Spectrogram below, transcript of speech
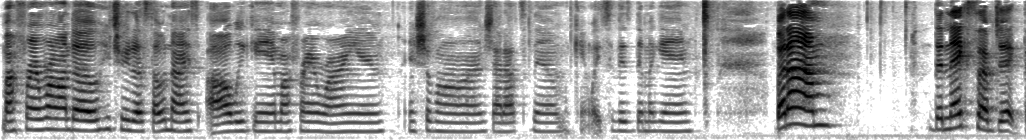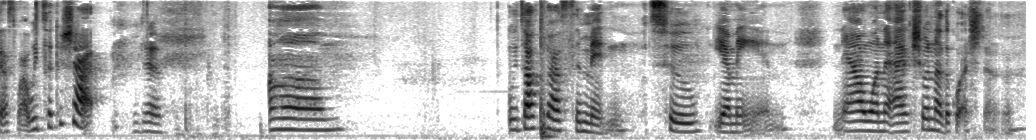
my friend Rondo, he treated us so nice all weekend. My friend Ryan and Siobhan, shout out to them. Can't wait to visit them again. But um, the next subject. That's why we took a shot. Yes. Um, we talked about submitting to your man. Now I want to ask you another question.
